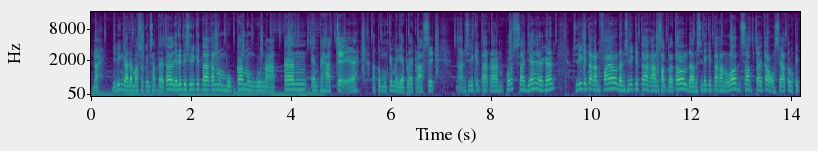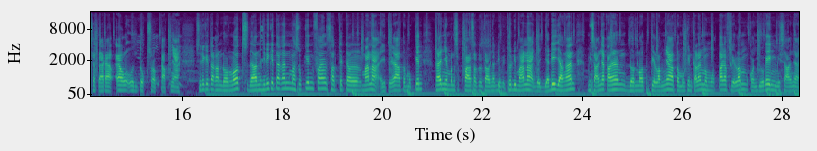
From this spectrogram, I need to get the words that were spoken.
Nah, jadi nggak ada masukin subtitle. Jadi di sini kita akan membuka menggunakan MPHC ya, atau mungkin media player klasik. Nah, di sini kita akan post saja ya kan. Di sini kita akan file dan di sini kita akan subtitle dan di sini kita akan load subtitles ya atau mungkin ctrl untuk shortcutnya. Di sini kita akan download dan di sini kita akan masukin file subtitle mana gitu ya atau mungkin kalian nyimpen file subtitlenya di itu di mana. Jadi jangan misalnya kalian download filmnya atau mungkin kalian memutar film Conjuring misalnya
